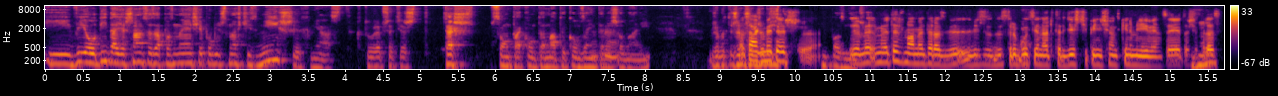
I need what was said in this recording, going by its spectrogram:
I VOD daje szansę zapoznania się publiczności z mniejszych miast, które przecież też są taką tematyką zainteresowani. Żeby, żeby, no tak, żeby my, też, my, my, też mamy teraz dystrybucję na 40-50 kin mniej więcej. To się mhm. teraz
